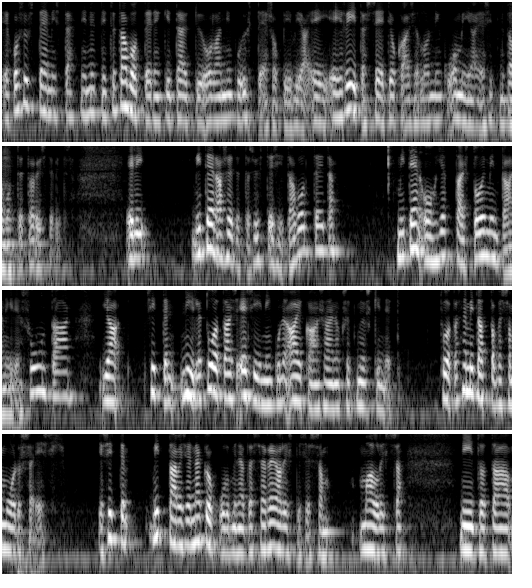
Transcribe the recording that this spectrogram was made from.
ekosysteemistä, niin nyt niiden tavoitteidenkin täytyy olla niin kuin yhteensopivia. Ei, ei riitä se, että jokaisella on niin kuin omia ja sitten ne mm. tavoitteet on ristiriitaisia. Eli miten asetettaisiin yhteisiä tavoitteita, miten ohjattaisiin toimintaa niiden suuntaan ja sitten niille tuotaisiin esiin niin kuin ne aikaansainokset myöskin, että tuotaisiin ne mitattavassa muodossa esiin. Ja sitten mittaamisen näkökulmina tässä realistisessa mallissa, niin tota,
